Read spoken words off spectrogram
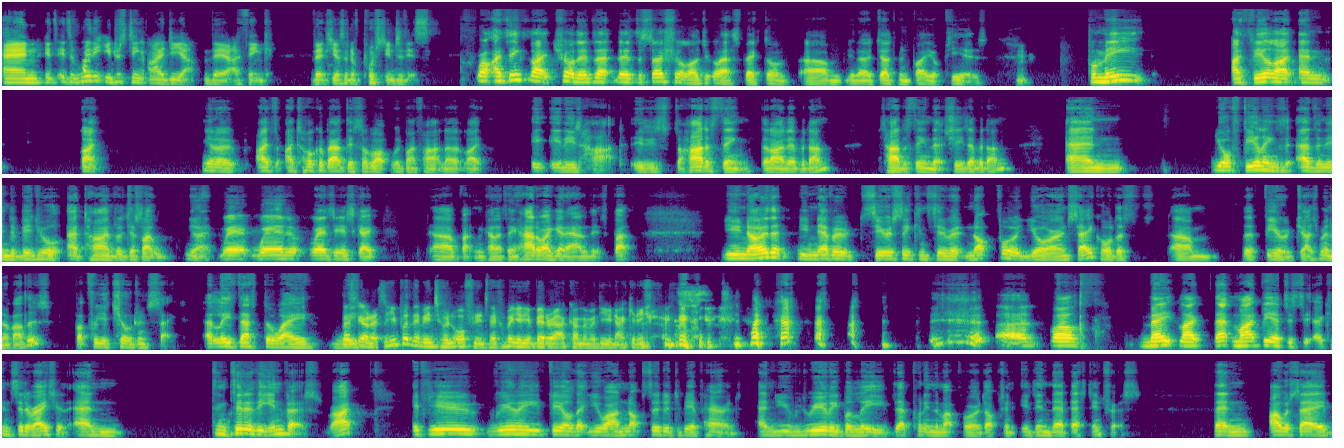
And it's it's a really interesting idea there, I think, that you're sort of pushed into this. Well, I think like sure, there's that there's the sociological aspect of um, you know judgment by your peers. Hmm. For me, I feel like and like you know I I talk about this a lot with my partner. Like it, it is hard. It is the hardest thing that I've ever done. It's the hardest thing that she's ever done, and your feelings as an individual at times are just like you know where where do, where's the escape uh, button kind of thing. How do I get out of this? But you know that you never seriously consider it not for your own sake or the um, the fear of judgment of others, but for your children's sake. At least that's the way Let's we. be honest. If you put them into an orphanage, they're probably getting a better outcome than with you. Not kidding. uh, well, mate, like that might be a, a consideration, and consider the inverse, right? If you really feel that you are not suited to be a parent, and you really believe that putting them up for adoption is in their best interest, then I would say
